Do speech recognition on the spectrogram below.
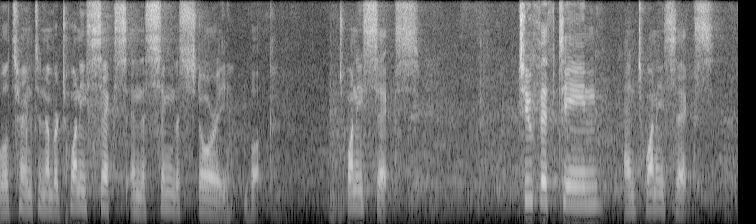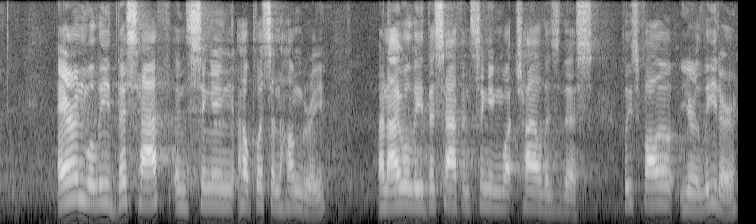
will turn to number 26 in the Sing the Story book. 26. 215 and 26. Aaron will lead this half in singing Helpless and Hungry, and I will lead this half in singing What Child Is This? Please follow your leader.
